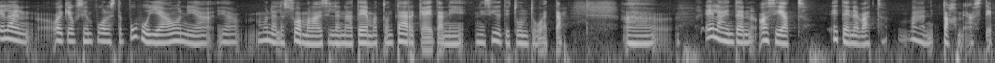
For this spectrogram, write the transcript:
eläinoikeuksien puolesta puhujia on ja, ja monelle suomalaisille nämä teemat on tärkeitä, niin, niin silti tuntuu, että ää, eläinten asiat etenevät vähän tahmeasti.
